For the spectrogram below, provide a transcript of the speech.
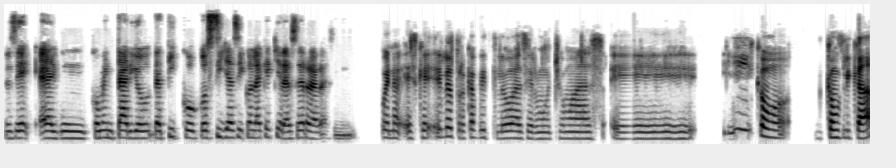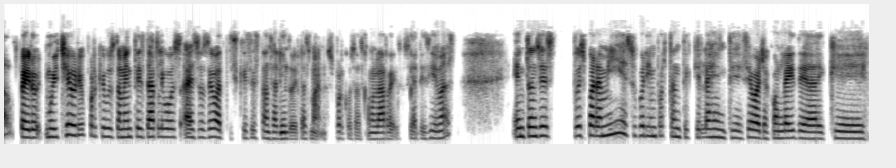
No sé, algún comentario, datico, costilla así con la que quieras cerrar. Así. Bueno, es que el otro capítulo va a ser mucho más eh, y como complicado, pero muy chévere porque justamente es darle voz a esos debates que se están saliendo de las manos por cosas como las redes sociales y demás. Entonces, pues para mí es súper importante que la gente se vaya con la idea de que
